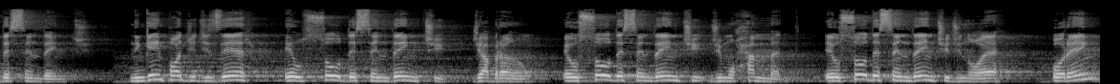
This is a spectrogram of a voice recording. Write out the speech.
descendente. Ninguém pode dizer eu sou descendente de Abraão, eu sou descendente de Muhammad, eu sou descendente de Noé. Porém,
